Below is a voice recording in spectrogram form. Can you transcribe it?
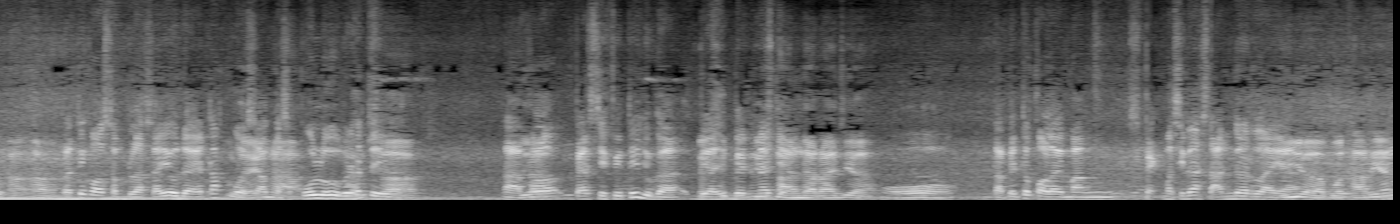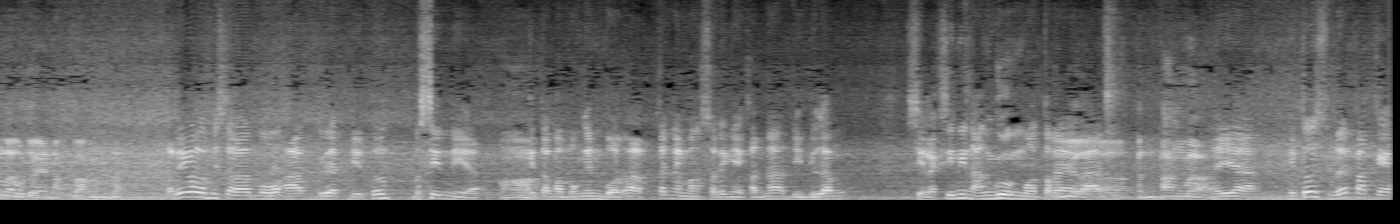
Uh-uh. berarti kalau 11 saya udah enak gak Udah usah ke enak, 10 berarti ya usah. Nah Iya. kalau Persivity juga biarin aja standar aja. oh tapi itu kalau emang spek mesinnya standar lah ya Iya, buat harian lah udah enak banget lah. Tapi kalau misalnya mau upgrade gitu mesin nih ya, Heeh. kita ngomongin bore up kan emang sering ya karena dibilang seleksi ini nanggung motornya Iya, kan. kentang lah. Iya, itu sebenarnya pakai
